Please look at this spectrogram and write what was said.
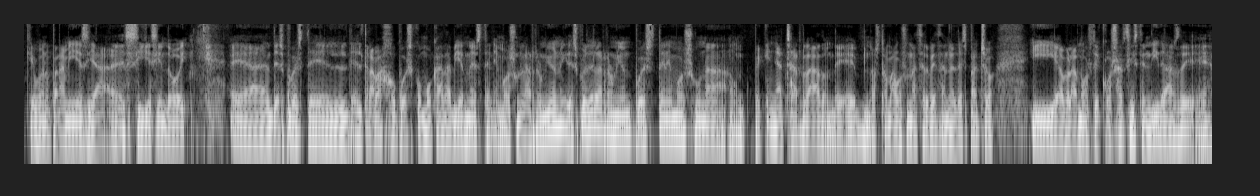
que bueno, para mí es ya, eh, sigue siendo hoy. Eh, después del, del trabajo, pues como cada viernes tenemos una reunión y después de la reunión, pues tenemos una, una pequeña charla donde nos tomamos una cerveza en el despacho y hablamos de cosas distendidas, de,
